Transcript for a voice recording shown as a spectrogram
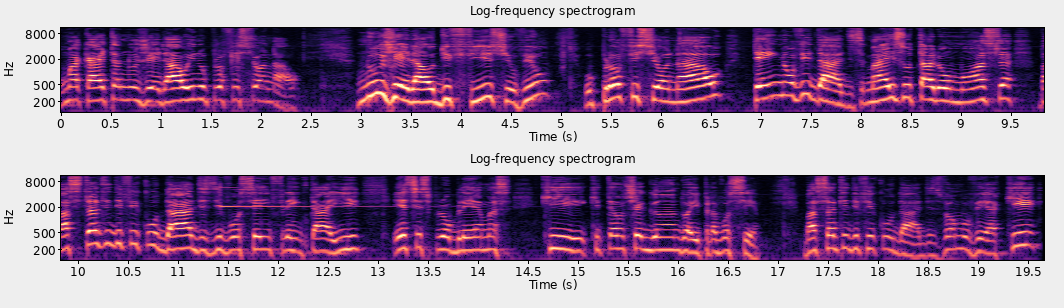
Uma carta no geral e no profissional. No geral, difícil, viu? O profissional tem novidades, mas o tarô mostra bastante dificuldades de você enfrentar aí esses problemas que estão chegando aí para você. Bastante dificuldades. Vamos ver aqui.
